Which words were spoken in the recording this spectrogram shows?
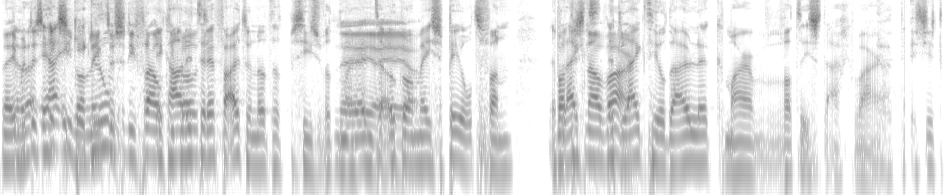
Nee, maar Eh, dus ja, ik zie ik- wel ik een link noem- tussen die vrouw ik haal dit er even uit omdat dat precies wat Nee, Marente ja, ja, ook wel ja. meespeelt van... Het Wat is lijkt, nou waar? Het lijkt heel duidelijk, maar wat is het eigenlijk waar? Ja, is het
